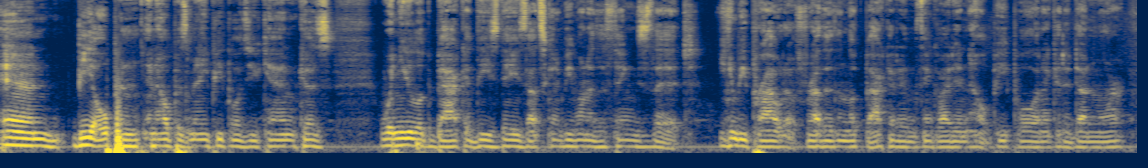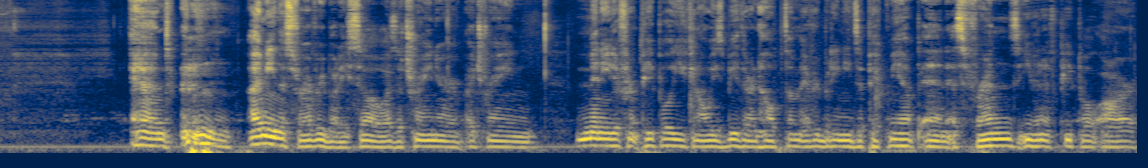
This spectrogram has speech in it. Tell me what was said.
and be open and help as many people as you can because when you look back at these days, that's going to be one of the things that you can be proud of rather than look back at it and think, oh, I didn't help people and I could have done more. And I mean this for everybody. So, as a trainer, I train many different people. You can always be there and help them. Everybody needs a pick me up. And as friends, even if people are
